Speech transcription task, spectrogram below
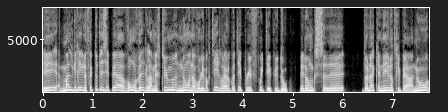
Et malgré le fait que toutes les IPA vont vers l'amertume, nous, on a voulu partir vers le côté plus fruité, plus doux. Et donc, c'est de là qu'est née notre IPA. Nous,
